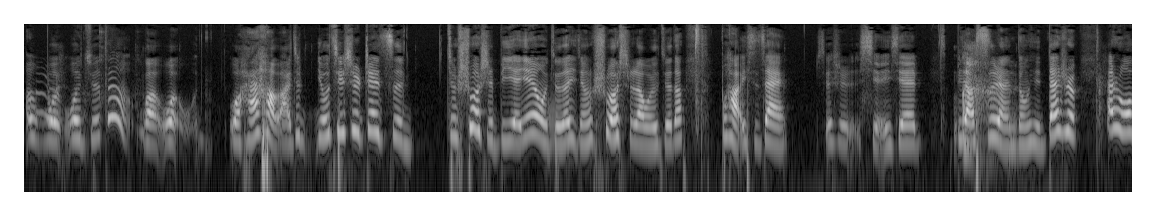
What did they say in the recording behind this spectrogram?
呃，我我觉得我我我还好吧，就尤其是这次就硕士毕业，因为我觉得已经硕士了，我就觉得不好意思再就是写一些比较私人的东西。但是但是我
